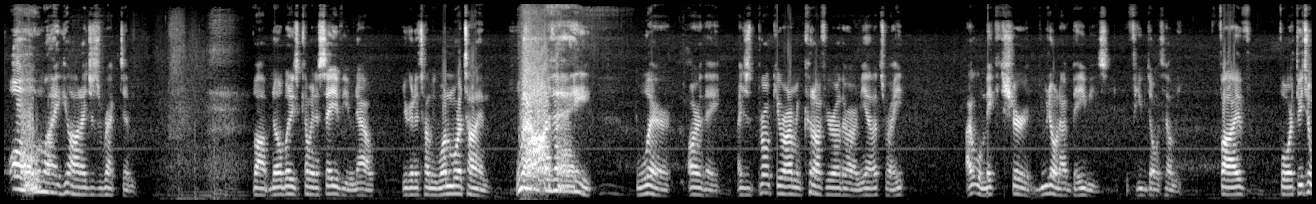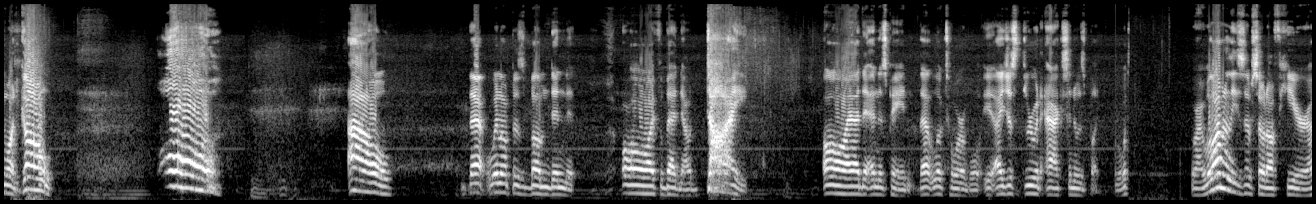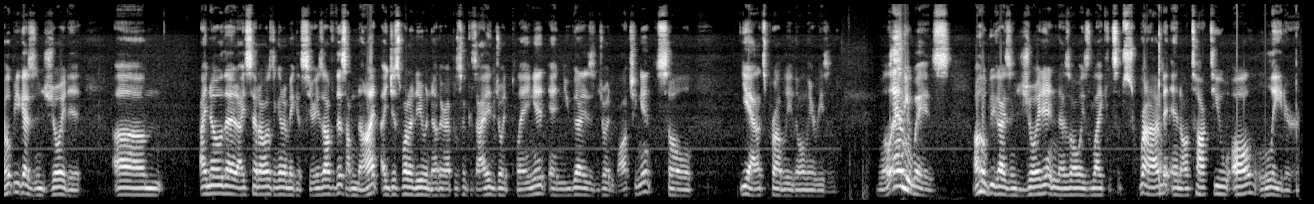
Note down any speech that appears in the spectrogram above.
Oh my god, I just wrecked him. Bob, nobody's coming to save you. Now, you're gonna tell me one more time. Where are they? Where are they? I just broke your arm and cut off your other arm. Yeah, that's right. I will make sure you don't have babies if you don't tell me. Five, four, three, two, one, go! Oh! Ow! That went up his bum, didn't it? Oh, I feel bad now. Die! Oh, I had to end his pain. That looked horrible. I just threw an axe into his butt. Alright, well, I'm going to leave this episode off here. I hope you guys enjoyed it. Um, I know that I said I wasn't going to make a series off of this. I'm not. I just want to do another episode because I enjoyed playing it and you guys enjoyed watching it. So, yeah, that's probably the only reason. Well, anyways, I hope you guys enjoyed it. And as always, like and subscribe. And I'll talk to you all later.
